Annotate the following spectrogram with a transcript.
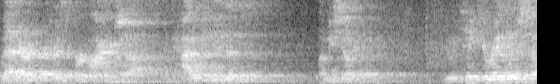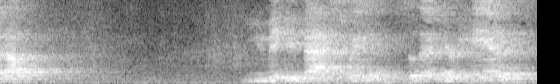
better, crisper iron shots. And how do we do this? Let me show you. You would take your regular setup, you make a backswing so that your hands,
